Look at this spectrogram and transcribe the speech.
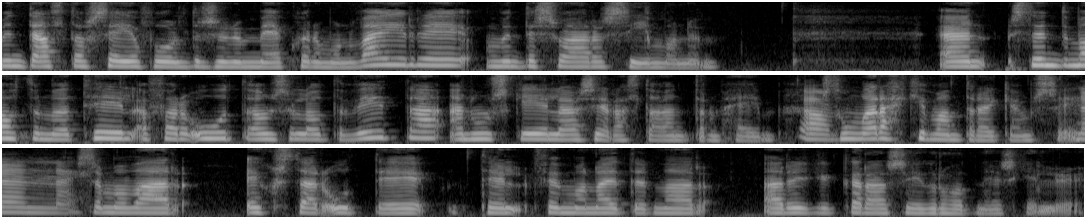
myndi alltaf segja fóldur sinum með hverjum hún væri og myndi svara símanum. En stundum átti hún það til að fara út á hans að láta vita en hún skilaði sér alltaf endanum heim. Já. Svo hún var ekki vandrækjamsi Nei, nei, nei. sem að var ykkur starf úti til fimm á næturnar að ríkja grasi ykkur hodni skilur.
